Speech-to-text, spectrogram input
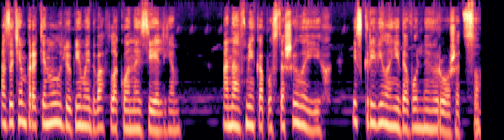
а затем протянул любимой два флакона зельем. Она вмиг опустошила их и скривила недовольную рожицу.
